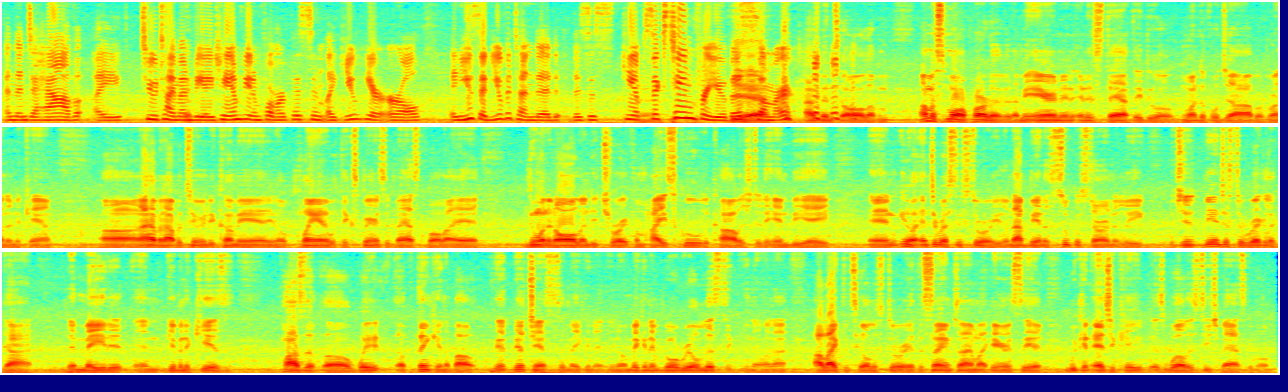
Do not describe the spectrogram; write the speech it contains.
And then to have a two time NBA champion and former Piston like you here, Earl, and you said you've attended, this is Camp 16 for you this yeah, summer. I've been to all of them. I'm a small part of it. I mean, Aaron and, and his staff, they do a wonderful job of running the camp. Uh, I have an opportunity to come in, you know, playing with the experience of basketball I had, doing it all in Detroit from high school to college to the NBA. And, you know, interesting story, you know, not being a superstar in the league, but just being just a regular guy that made it and giving the kids positive uh, way of thinking about their, their chances of making it, you know, making it more realistic, you know. And I, I like to tell the story. At the same time, like Aaron said, we can educate as well as teach basketball.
